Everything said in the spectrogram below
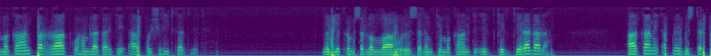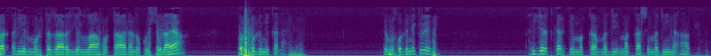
مکان پر رات کو حملہ کر کے آپ کو شہید کر دیا جائے نبی اکرم صلی اللہ علیہ وسلم کے مکان کے ارد گرد گھیرا ڈالا۔ آقا نے اپنے بستر پر علی المرتضی رضی اللہ تعالیٰ کو سلایا اور خود نکل آئے۔ جب خود نکلے ہجرت کر کے مکہ, مکہ سے مدینہ آ گئے۔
